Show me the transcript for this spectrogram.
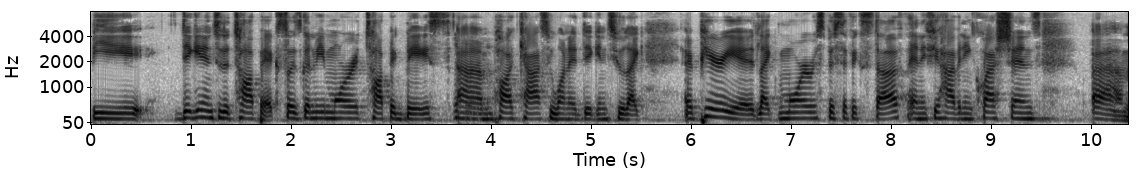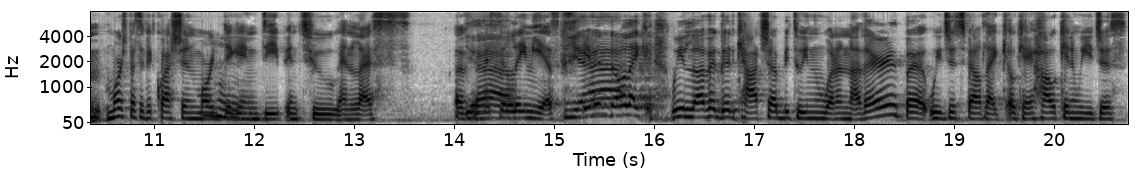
be digging into the topic. So it's going to be more topic based Mm-hmm. um, podcast. We want to dig into like a period, like more specific stuff. And if you have any questions, um, more specific question, more digging deep into and less of Mm-hmm. Yeah. miscellaneous. Yeah. Even though like we love a good catch up between one another, but we just felt like, okay, how can we just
